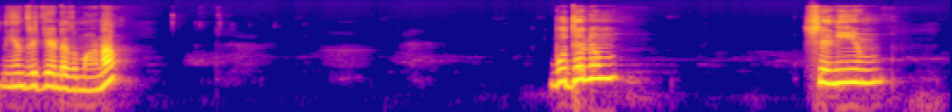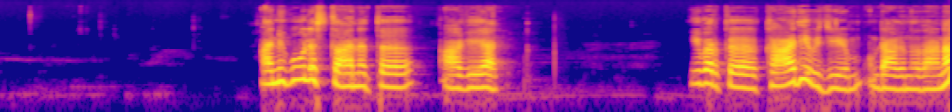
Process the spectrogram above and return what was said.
നിയന്ത്രിക്കേണ്ടതുമാണ്. ബുധനും ശനിയും അനുകൂല സ്ഥാനത്ത് ആകയാൽ ഇവർക്ക് കാര്യവിജയം ഉണ്ടാകുന്നതാണ്.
